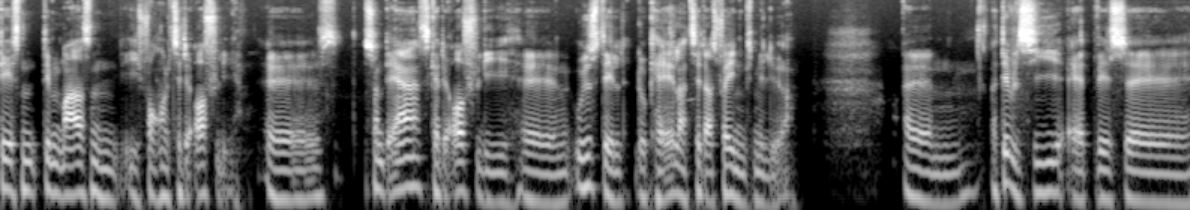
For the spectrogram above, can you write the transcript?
det, er sådan, det er meget sådan i forhold til det offentlige. Øh, som det er, skal det offentlige øh, udstille lokaler til deres foreningsmiljøer. Øhm, og det vil sige, at hvis øh,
